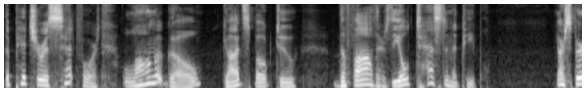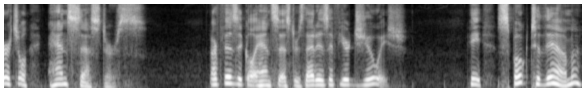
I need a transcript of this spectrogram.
the picture is set for us. Long ago, God spoke to the fathers, the Old Testament people our spiritual ancestors, our physical ancestors, that is, if you're Jewish. He spoke to them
